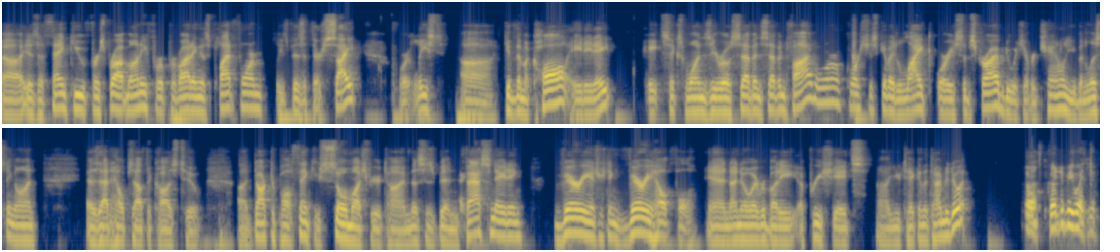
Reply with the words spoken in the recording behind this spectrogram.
uh, is a thank you for Sprott Money for providing this platform. Please visit their site or at least uh, give them a call, 888 861 0775, or of course, just give a like or a subscribe to whichever channel you've been listening on as that helps out the cause too. Uh, Dr. Paul, thank you so much for your time. This has been fascinating, very interesting, very helpful. And I know everybody appreciates uh, you taking the time to do it. Uh, good to be with you.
